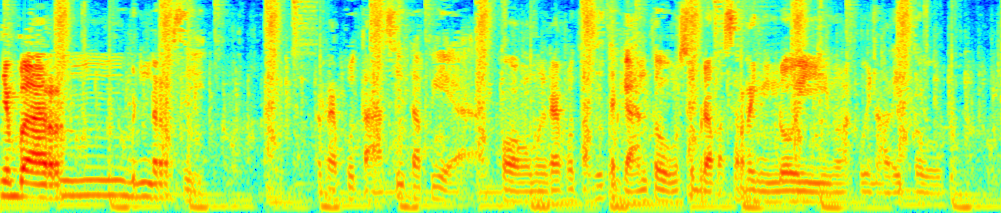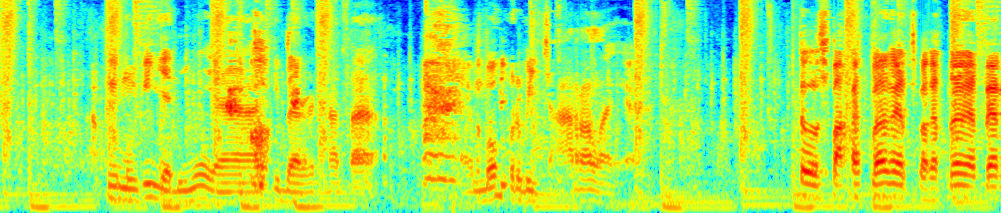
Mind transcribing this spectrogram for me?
nyebar. Hmm, bener sih. Reputasi tapi ya kalau ngomongin reputasi tergantung seberapa sering doi ngelakuin hal itu. Tapi mungkin jadinya ya ibarat kata tembok berbicara lah ya. Tuh sepakat banget, sepakat banget. Dan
